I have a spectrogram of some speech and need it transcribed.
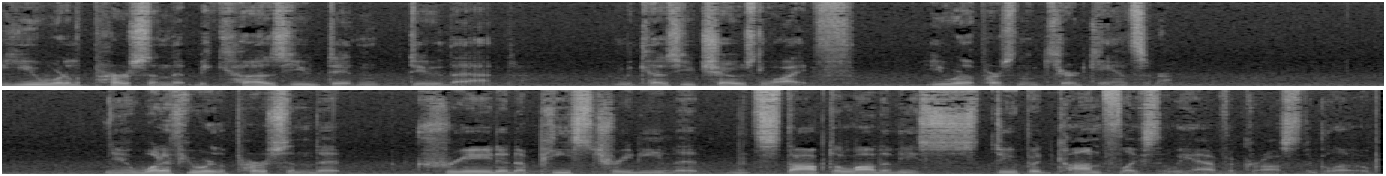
you were the person that because you didn't do that, because you chose life, you were the person that cured cancer? You know, what if you were the person that created a peace treaty that, that stopped a lot of these stupid conflicts that we have across the globe?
